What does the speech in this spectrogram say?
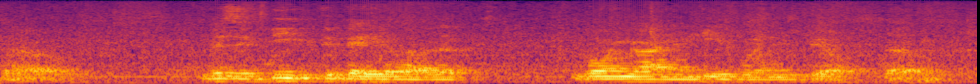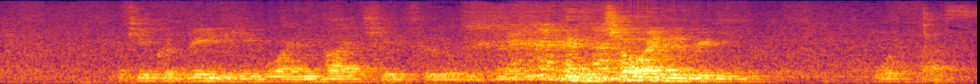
So there's a big debate about it going on in Hebrew and Israel. So if you could read Hebrew, I invite you to join and read with us.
